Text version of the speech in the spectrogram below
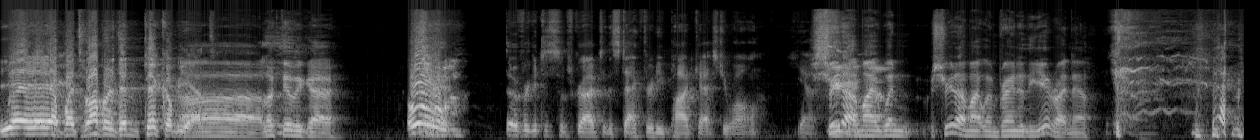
Yeah, yeah, yeah. But Robert didn't pick them yet. Ah, look, there we go. oh, Don't forget to subscribe to the Stack 3D podcast, you all. Yeah, Shootout might win. Shootout might win Brand of the Year right now.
